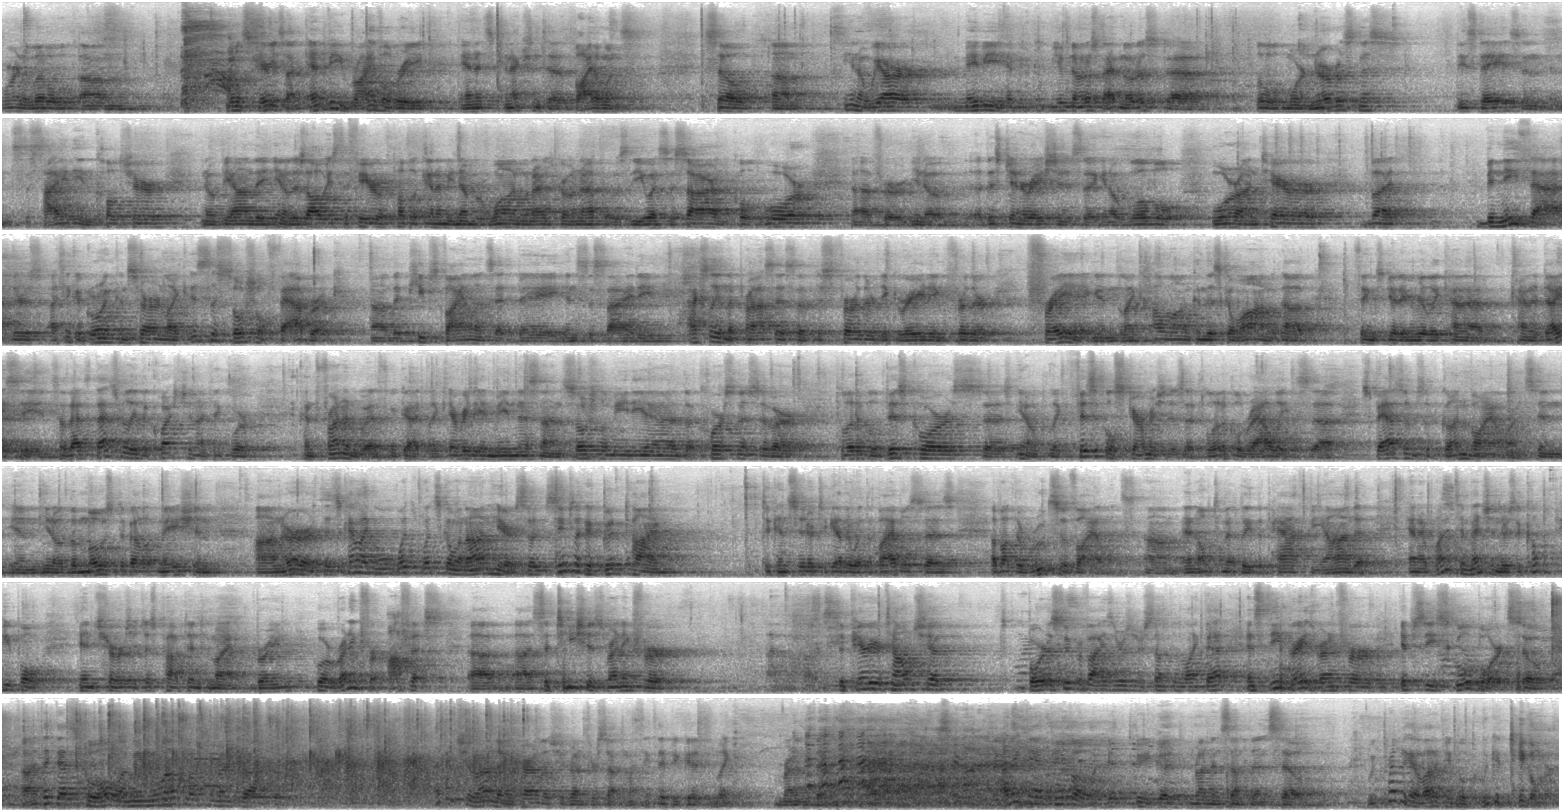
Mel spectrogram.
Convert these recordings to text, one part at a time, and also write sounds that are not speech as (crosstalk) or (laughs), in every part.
we're in a little um, little series on envy, rivalry, and its connection to violence. So, um, you know, we are maybe have you, you've noticed, I've noticed uh, a little more nervousness these days in, in society and culture. You know, beyond the you know, there's always the fear of public enemy number one. When I was growing up, it was the USSR and the Cold War. Uh, for you know, uh, this generation is the you know global war on terror, but beneath that, there's, I think, a growing concern like, is the social fabric uh, that keeps violence at bay in society actually in the process of just further degrading, further fraying, and like, how long can this go on without things getting really kind of kind of dicey? And so that's that's really the question I think we're confronted with. We've got like everyday meanness on social media, the coarseness of our political discourse, uh, you know, like physical skirmishes at political rallies, uh, spasms of gun violence in, in, you know, the most developed nation on earth. It's kind of like, well, what, what's going on here? So it seems like a good time to consider together what the Bible says about the roots of violence um, and ultimately the path beyond it. And I wanted to mention there's a couple people in church, that just popped into my brain, who are running for office. Uh, uh, Satish is running for Superior Township Board of Supervisors or something like that. And Steve Gray's running for Ypsi School Board. So uh, I think that's cool. I mean, who else wants to run for office? I think Sharonda and Carla should run for something. I think they'd be good, like running things. (laughs) I think Dan People would be good running something. So we probably got a lot of people. We could take over.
